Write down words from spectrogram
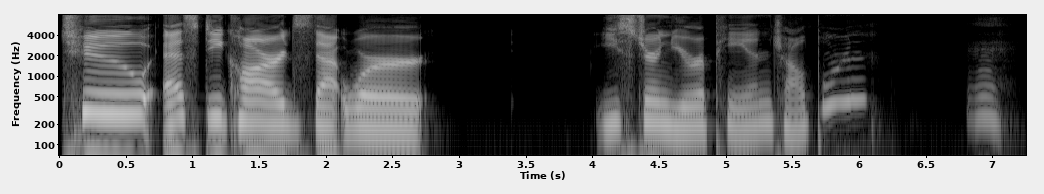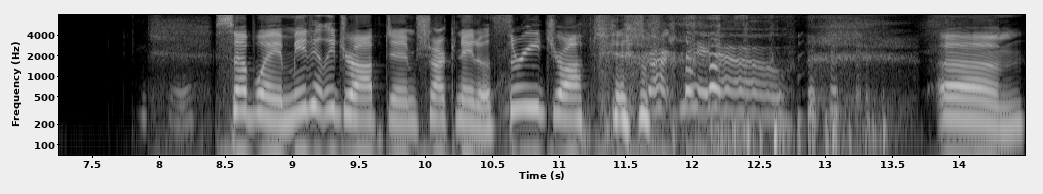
two SD cards that were Eastern European child porn. Mm. Okay. Subway immediately dropped him. Sharknado 3 dropped him. Sharknado. Um,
